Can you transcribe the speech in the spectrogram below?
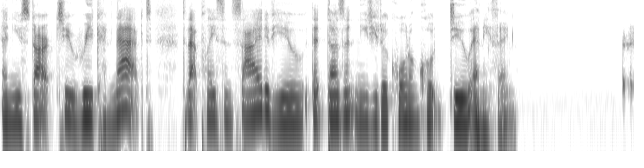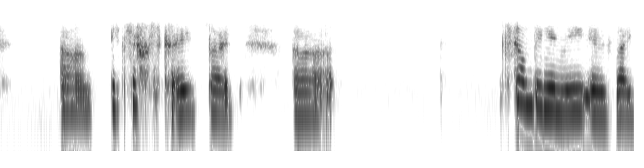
and you start to reconnect to that place inside of you that doesn't need you to quote unquote do anything. Um, it sounds great, but uh, something in me is like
